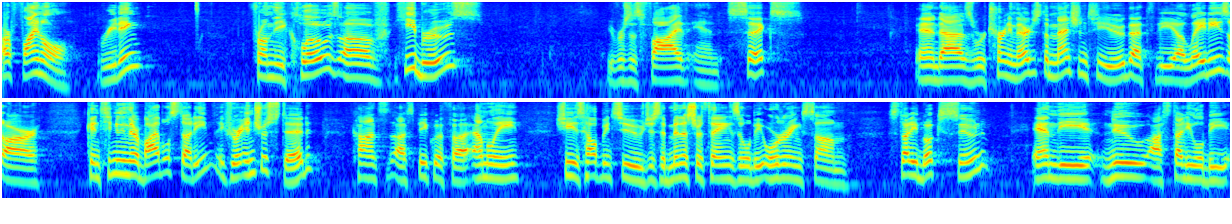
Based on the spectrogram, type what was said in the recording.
Our final reading from the close of Hebrews, verses 5 and 6. And as we're turning there, just to mention to you that the uh, ladies are continuing their Bible study. If you're interested, con- uh, speak with uh, Emily. She's helping to just administer things, and we'll be ordering some study books soon. And the new uh, study will be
